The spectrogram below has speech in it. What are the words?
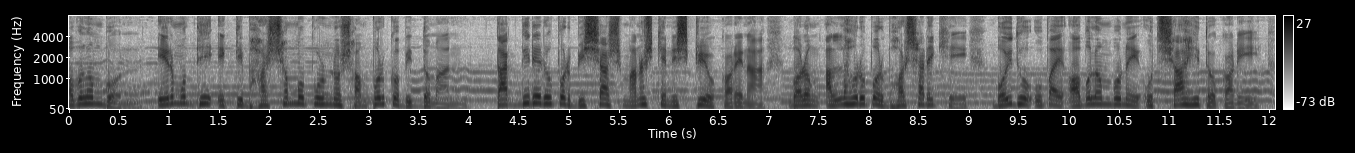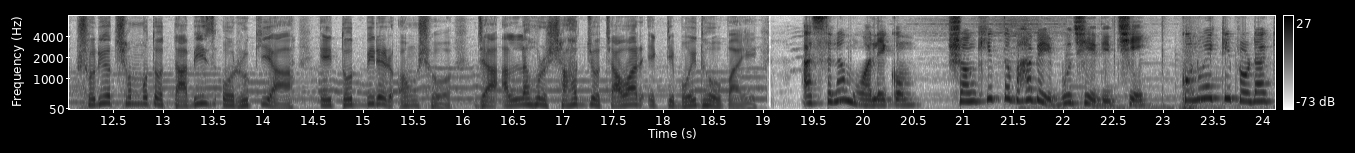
অবলম্বন, এর মধ্যে একটি ভারসাম্যপূর্ণ সম্পর্ক বিদ্যমান। তাকদিরের উপর বিশ্বাস মানুষকে নিষ্ক্রিয় করে না, বরং আল্লাহর উপর ভরসা রেখে বৈধ উপায় অবলম্বনে উৎসাহিত করে। শরীয়তসম্মত তাবিজ ও রুকিয়া এই তদবিরের অংশ, যা আল্লাহর সাহায্য চাওয়ার একটি বৈধ উপায়। আসসালামু আলাইকুম। সংক্ষিপ্তভাবে বুঝিয়ে দিচ্ছি, কোনো একটি প্রোডাক্ট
